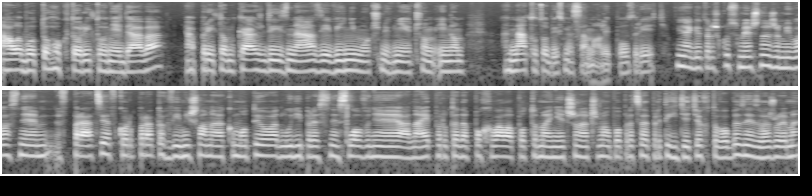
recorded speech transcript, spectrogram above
alebo toho, ktorý to nedáva a pritom každý z nás je výnimočný v niečom inom a na toto by sme sa mali pozrieť. Inak je trošku smiešne, že my vlastne v práci a v korporátoch vymýšľame, ako motivovať ľudí presne slovne a najprv teda pochvala, potom aj niečo, na čo majú popracovať pri tých deťoch, to vôbec nezvažujeme.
